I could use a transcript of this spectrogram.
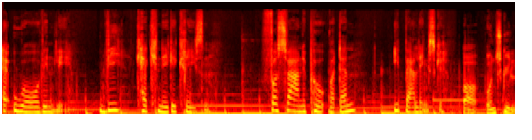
er uovervindelige. Vi kan knække krisen. Få svarene på, hvordan i Berlingske. Og undskyld,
